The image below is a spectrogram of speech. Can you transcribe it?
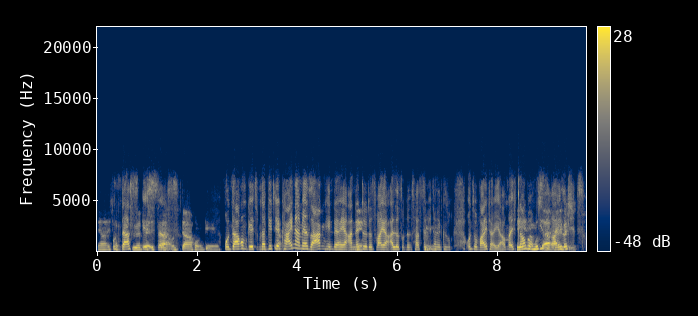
Ja, ich habe gespürt, er ist das. da und darum geht Und darum geht es. Und da wird ja. dir keiner mehr sagen hinterher, Annette, nee. das war ja alles und das hast du im mhm. Internet gesucht und so weiter. Ja, aber ich nee, glaube, um diese Reise geht's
